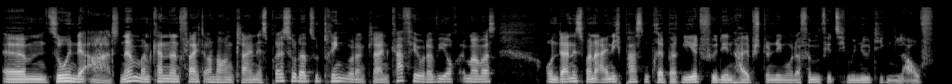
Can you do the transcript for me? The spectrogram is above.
Ähm, so in der Art. Ne? Man kann dann vielleicht auch noch einen kleinen Espresso dazu trinken oder einen kleinen Kaffee oder wie auch immer was. Und dann ist man eigentlich passend präpariert für den halbstündigen oder 45-minütigen Lauf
